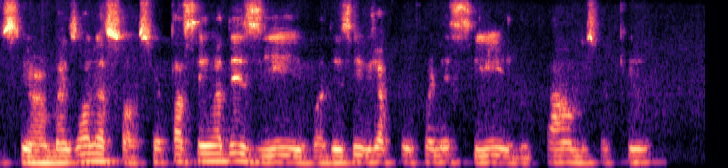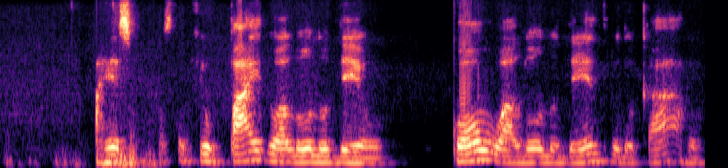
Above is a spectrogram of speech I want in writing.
senhor, mas olha só, o senhor está sem o adesivo, o adesivo já foi fornecido, tal, não sei o quê. A resposta que o pai do aluno deu com o aluno dentro do carro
